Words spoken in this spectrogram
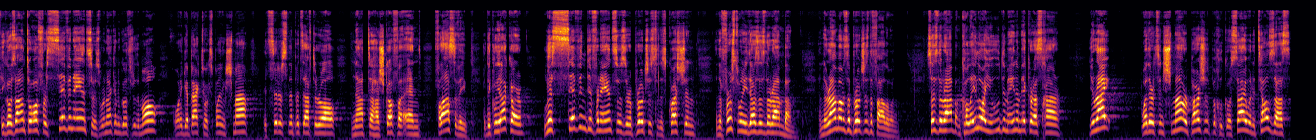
he goes on to offer seven answers. We're not going to go through them all. I want to get back to explaining Shema. It's siddur snippets after all, not uh, hashkafa and philosophy. But the Kli Yakar lists seven different answers or approaches to this question. And the first one he does is the Rambam. And the Rambam's approach is the following. Says the Rambam, You're right. whether it's in Shema or Parshas Bechukosai, when it tells us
